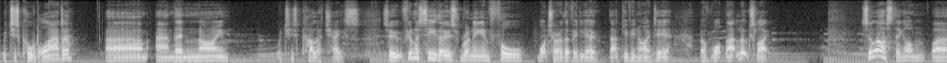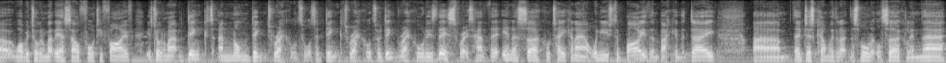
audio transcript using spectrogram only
which is called ladder, um, and then nine, which is color chase. So if you want to see those running in full, watch our other video, that'll give you an idea of what that looks like. So last thing on, uh, while we're talking about the SL45, is talking about dinked and non-dinked records. So what's a dinked record? So a dinked record is this, where it's had the inner circle taken out. When you used to buy them back in the day, um, they just come with like the small little circle in there.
